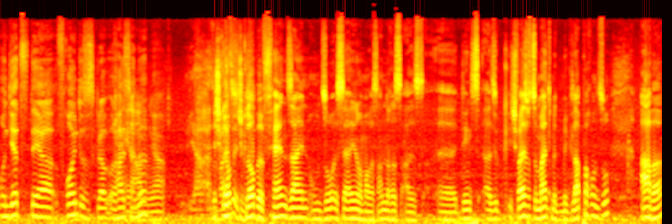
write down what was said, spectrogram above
und jetzt der Freund ist es, glaube ich, oder heißt er, ne? ja. Ja, also Ich weiß glaube, ich nicht. glaube, Fan sein und so ist ja eh nochmal was anderes als äh, Dings. Also ich weiß, was du meinst mit, mit Gladbach und so, aber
